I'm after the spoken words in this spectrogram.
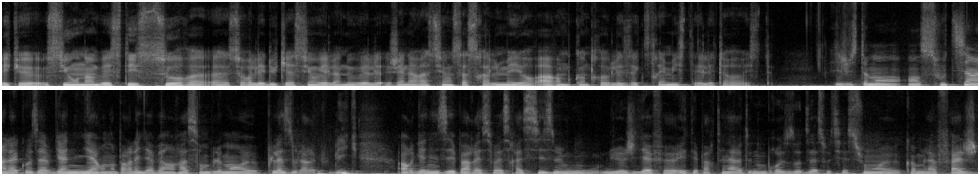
et que si on investit sur euh, sur l'éducation et la nouvelle génération ça sera le meilleur arme contre les extrémistes et les terroristes justement en soutien à la cause afghane. Hier, on en parlait, il y avait un rassemblement euh, Place de la République organisé par SOS Racisme où l'UEJF euh, était partenaire et de nombreuses autres associations euh, comme la FAGE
